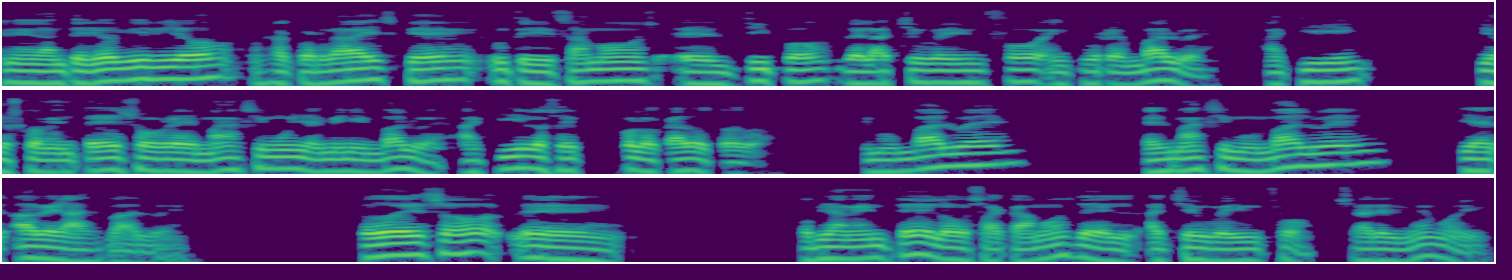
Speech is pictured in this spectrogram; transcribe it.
En el anterior vídeo os acordáis que utilizamos el tipo del HV-info en current value. Aquí y os comenté sobre el maximum y el minimum value. Aquí los he colocado todos. Minimum value, el maximum value y el average value. Todo eso eh, Obviamente lo sacamos del HV-info, Shared Memory.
